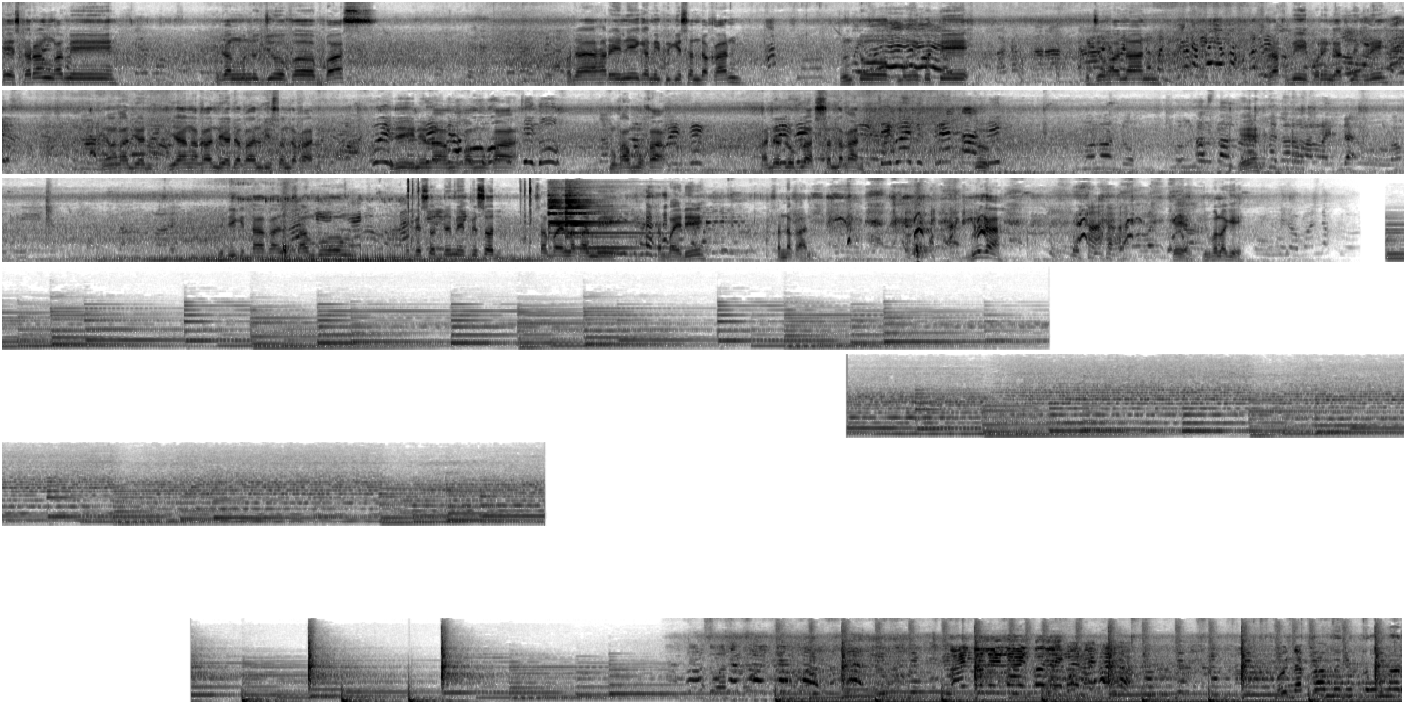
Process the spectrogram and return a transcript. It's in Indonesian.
Oke, sekarang kami sedang menuju ke bus. Pada hari ini kami pergi Sandakan untuk mengikuti kejohanan rugby peringkat negeri yang akan dia, yang akan diadakan di Sandakan. Jadi inilah muka-muka muka-muka Anda 12 Sandakan. Tuh. Oke. Jadi kita akan sambung episode demi episode sampailah kami sampai di Sandakan. Boleh? Oke, jumpa lagi. Kami putrong na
